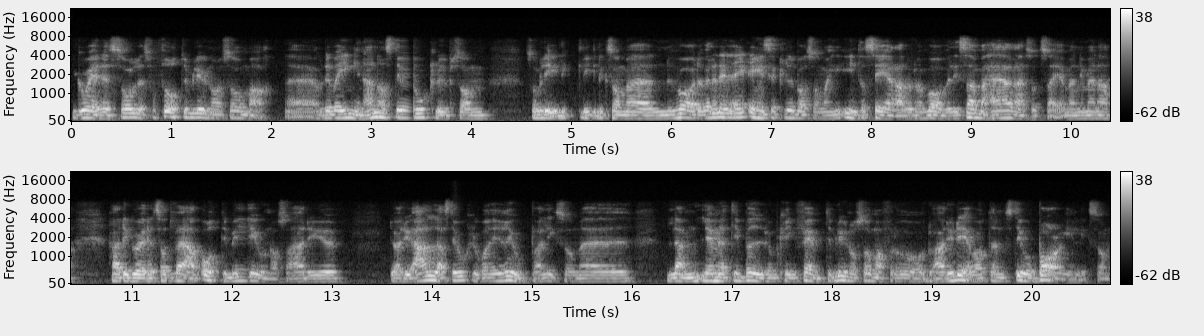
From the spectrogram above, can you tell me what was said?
Guedes såldes för 40 miljoner i sommar. Eh, och det var ingen annan storklubb som som liksom, eh, nu var det väl en del engelska klubbar som var intresserade och de var väl i samma härad så att säga. Men jag menar, hade Guedes varit värd 80 miljoner så hade ju, då hade ju alla storklubbar i Europa liksom eh, lämnat in bud omkring 50 miljoner sommar för då, då hade ju det varit en stor bargain. Liksom.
